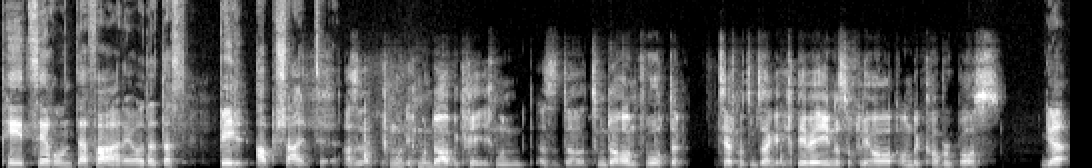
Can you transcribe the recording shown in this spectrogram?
PC runterfahre oder das Bild abschalte? Also ich muss, ich muss da wirklich, ich muss, also da, zum da antworten, zuerst mal zum sagen, ich bin eher so ein bisschen Art Undercover Boss. Ja.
